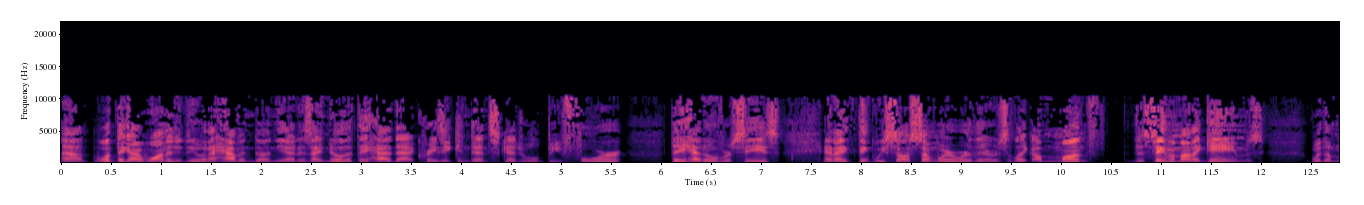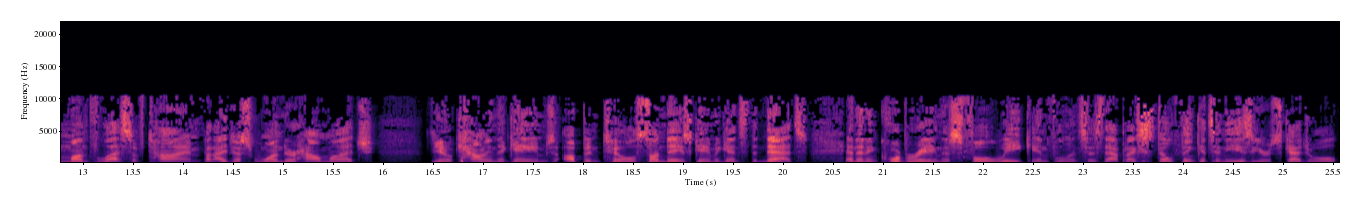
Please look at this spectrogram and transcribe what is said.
Uh, one thing I wanted to do and I haven't done yet is I know that they had that crazy condensed schedule before they head overseas. And I think we saw somewhere where there's like a month, the same amount of games with a month less of time. But I just wonder how much you know, counting the games up until Sunday's game against the Nets and then incorporating this full week influences that. But I still think it's an easier schedule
